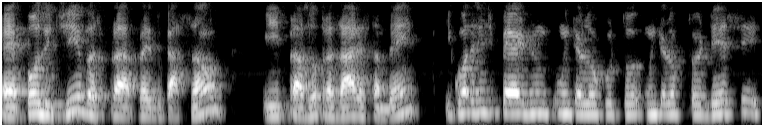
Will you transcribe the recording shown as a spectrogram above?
é, positivas para a educação e para as outras áreas também. E quando a gente perde um, um, interlocutor, um interlocutor desse,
